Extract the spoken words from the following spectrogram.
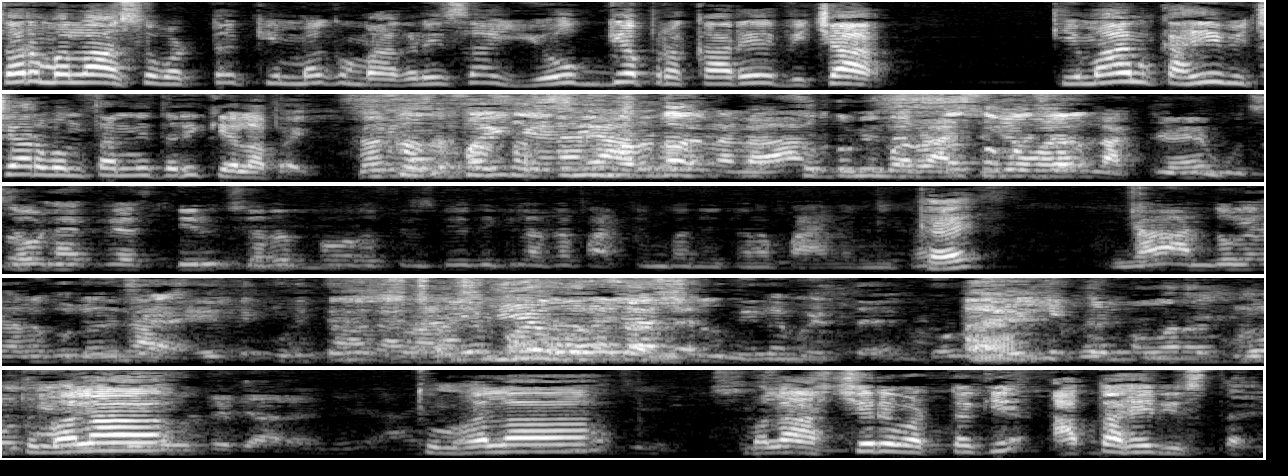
तर मला असं वाटतं की मग मागणीचा योग्य प्रकारे विचार किमान काही विचारवंतांनी तरी केला पाहिजे. उद्धव ठाकरे असतील शरद पवार असतील ते देखील आता पाठिंबा देताना पाहायला मिळतात. काय? या आंदोलनाला. तुम्हाला तुम्हाला मला आश्चर्य वाटतं की आता हे दिसत आहे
